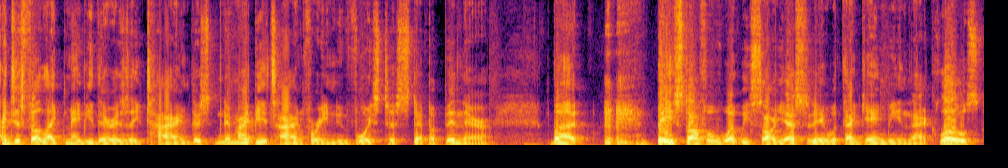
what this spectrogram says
I just felt like maybe there is a time there's there might be a time for a new voice to step up in there. But based off of what we saw yesterday with that game being that close,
